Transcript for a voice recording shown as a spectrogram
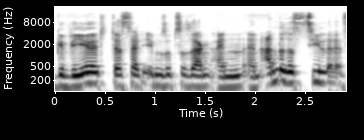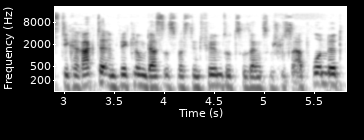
gewählt, dass halt eben sozusagen ein, ein anderes Ziel als die Charakterentwicklung das ist, was den Film sozusagen zum Schluss abrundet,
